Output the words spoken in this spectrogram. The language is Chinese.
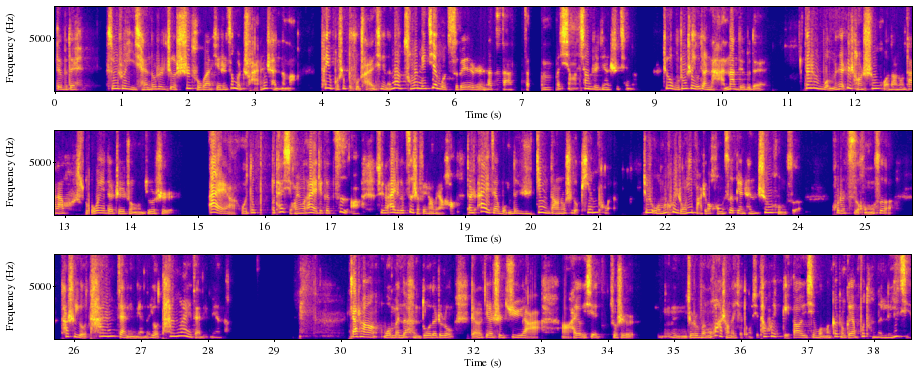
对不对？所以说以前都是这个师徒关系是这么传承的嘛，他又不是普传性的，那从来没见过慈悲的人，他咋怎么想象这件事情呢？这个无中生有点难呐，对不对？但是我们在日常生活当中，大家所谓的这种就是。爱啊，我都不不太喜欢用“爱”这个字啊。虽然“爱”这个字是非常非常好，但是“爱”在我们的语境当中是有偏颇的，就是我们会容易把这个红色变成深红色或者紫红色，它是有贪在里面的，有贪爱在里面的。加上我们的很多的这种，比如说电视剧啊啊，还有一些就是嗯，就是文化上的一些东西，它会给到一些我们各种各样不同的理解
